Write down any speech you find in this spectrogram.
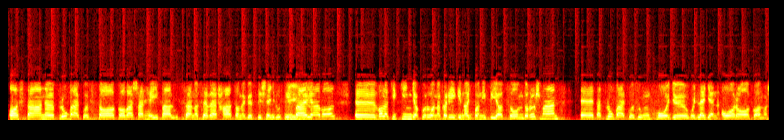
aztán próbálkoztak a Vásárhelyi Pál utcán a Szever háta mögött is egy rutinpályával. Valakik kint gyakorolnak a régi nagybani piacon Dorosmán, tehát próbálkozunk, hogy, hogy legyen arra alkalmas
